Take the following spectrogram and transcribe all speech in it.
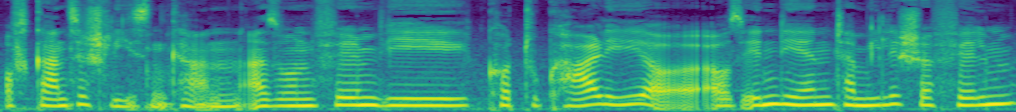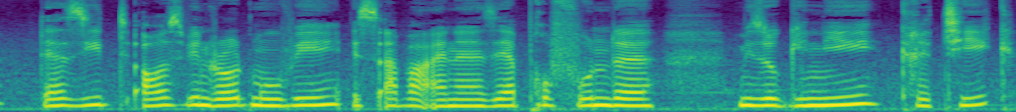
aufs Ganze schließen kann. Also ein Film wie Kotukali aus Indien, tamilischer Film, der sieht aus wie ein Roadmovie, ist aber eine sehr profunde Misogynie-Kritik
